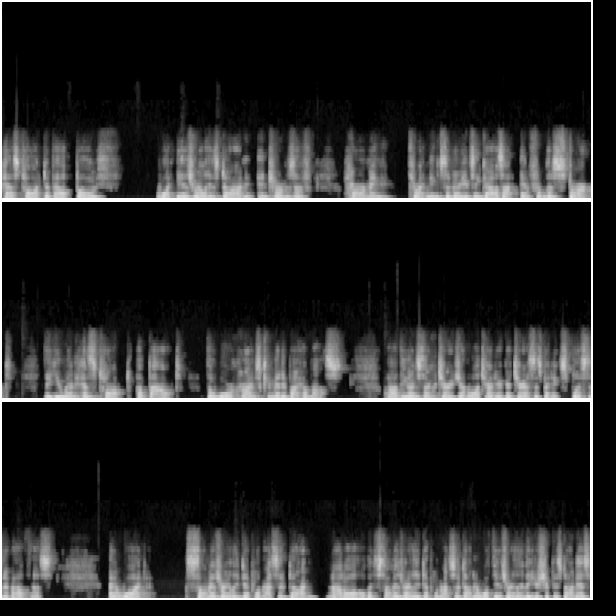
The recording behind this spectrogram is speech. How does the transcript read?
has talked about both what Israel has done in terms of harming, threatening civilians in Gaza, and from the start, the UN has talked about the war crimes committed by Hamas. Uh, the UN Secretary General Antonio Guterres has been explicit about this. And what some Israeli diplomats have done, not all, but some Israeli diplomats have done, and what the Israeli leadership has done is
